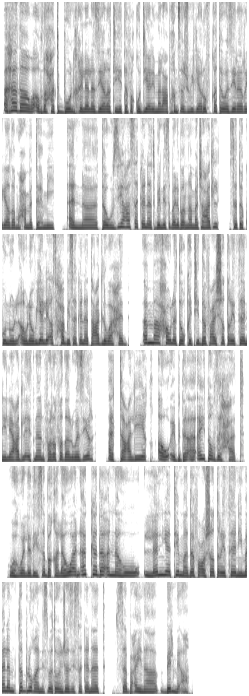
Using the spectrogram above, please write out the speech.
هذا وأوضح تبون خلال زيارته التفقدية لملعب 5 جويليا رفقة وزير الرياضة محمد تهمي. أن توزيع سكنات بالنسبة لبرنامج عدل ستكون الأولوية لأصحاب سكنة عدل واحد. أما حول توقيت دفع الشطر الثاني لعدل اثنان فرفض الوزير التعليق أو إبداء أي توضيحات وهو الذي سبق له أن أكد أنه لن يتم دفع الشطر الثاني ما لم تبلغ نسبة إنجاز سكنات 70%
